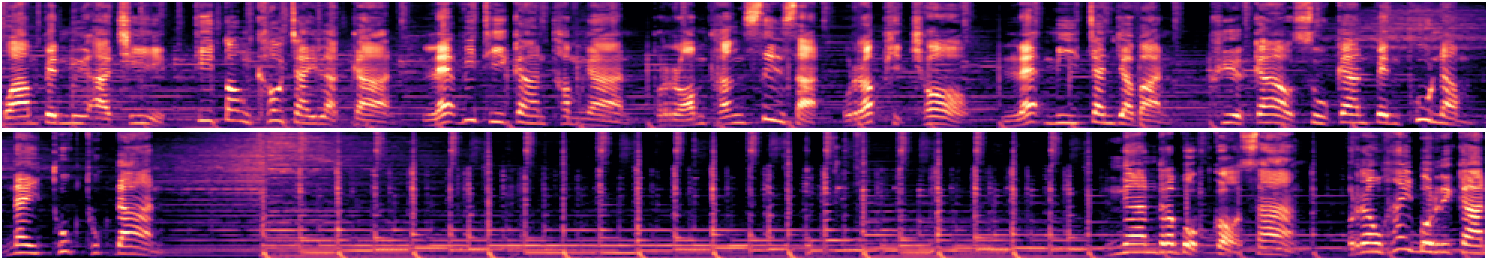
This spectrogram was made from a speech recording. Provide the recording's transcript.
ความเป็นมืออาชีพที่ต้องเข้าใจหลักการ และวิธีการทำงาน พร้อมทั้งซื่อสัตย์รับผิดชอบ และมีจรรยาบรรณเพื่อก้าวสู่การเป็นผู้นำในทุกๆด้าน งานระบบก่อสร้าง เราให้บริการ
